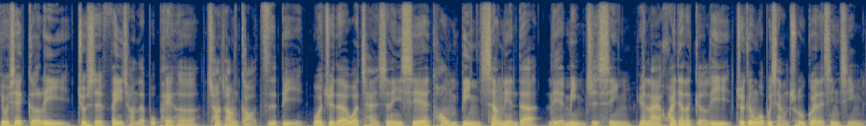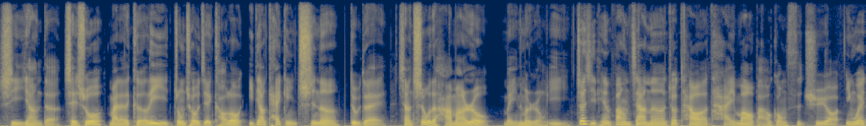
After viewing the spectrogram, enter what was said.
有些蛤蜊就是非常的不配合，常常搞自闭。我觉得我产生了一些同病相怜的怜悯之心。原来坏掉的蛤蜊就跟我不想出柜的心情是一样的。谁说买来的蛤蜊中秋节烤肉一定要开给你吃呢？对不对？想吃我的蛤蟆肉？没那么容易。这几天放假呢，就到了台贸百货公司去哦，因为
